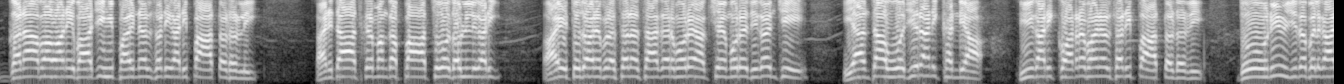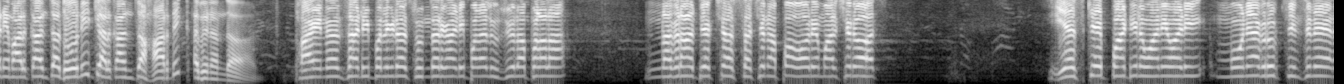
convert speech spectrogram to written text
गणाभाव आणि बाजी ही फायनलसाठी गाडी पाहत ठरली. आणि त्या आज क्रमांक पाच वर धावलेली गाडी. आई तुझा आणि प्रसन्न सागर मोरे अक्षय मोरे दिगंची यांचा वजीर आणि खंड्या. ही गाडी क्वार्टर फायनलसाठी पाहता पाहत ठरली. दोन्ही विजेता बैलगाडी मालकांचा दोन्ही चालकांचं हार्दिक अभिनंदन. फायनलसाठी पलीकडे सुंदर गाडी पळाली उजवीला पळाला. नगराध्यक्ष Sachin Appa Vaware Malshiras. S K Patil Wanewadi Monya group Chinchner.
